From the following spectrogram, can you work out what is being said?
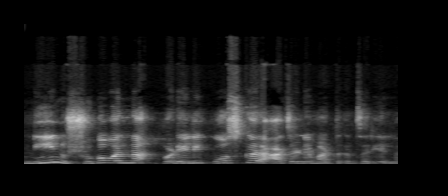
ನೀನು ಶುಭವನ್ನ ಪಡೀಲಿಕ್ಕೋಸ್ಕರ ಆಚರಣೆ ಮಾಡ್ತಕ್ಕಂಥ ಸರಿಯಲ್ಲ.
